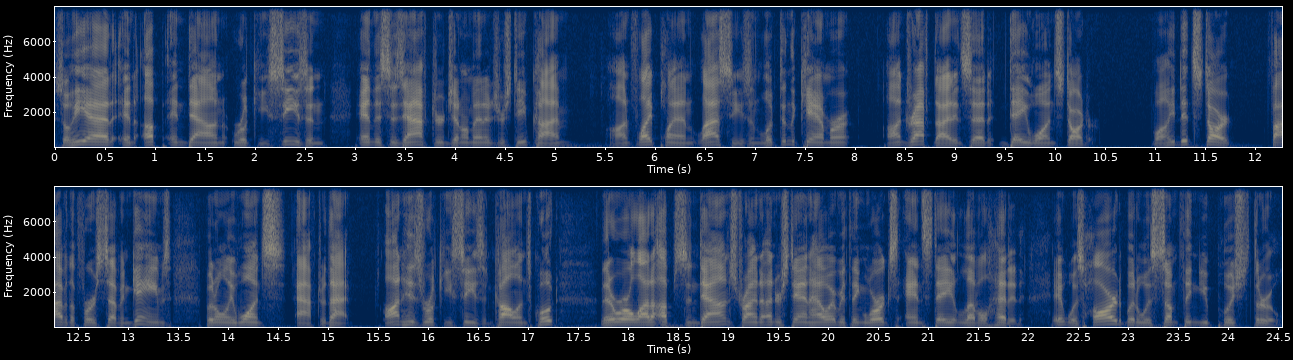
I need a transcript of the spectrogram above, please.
So he had an up and down rookie season, and this is after general manager Steve Keim on flight plan last season looked in the camera on draft night and said, day one starter. Well, he did start five of the first seven games, but only once after that. On his rookie season, Collins, quote, there were a lot of ups and downs trying to understand how everything works and stay level headed. It was hard, but it was something you pushed through.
